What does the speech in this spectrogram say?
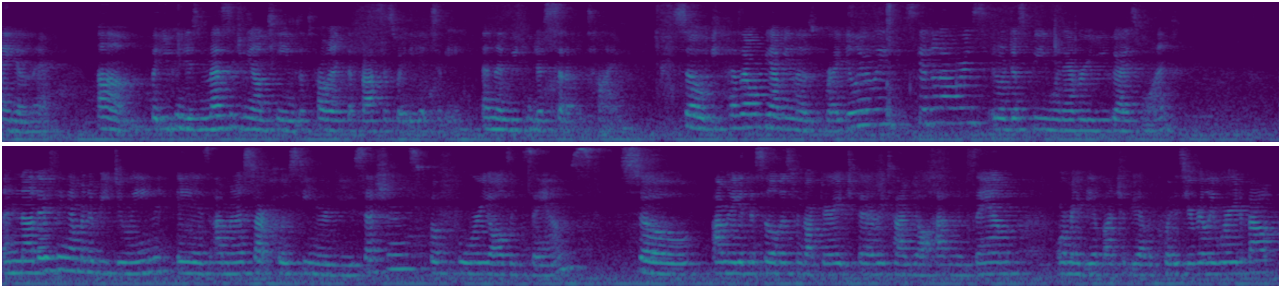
and get in there. Um, but you can just message me on Teams. That's probably like the fastest way to get to me. And then we can just set up a time. So because I won't be having those regularly scheduled hours, it'll just be whenever you guys want. Another thing I'm gonna be doing is I'm gonna start hosting review sessions before y'all's exams. So I'm gonna get the syllabus from Dr. H, and every time y'all have an exam, or maybe a bunch of you have a quiz you're really worried about,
